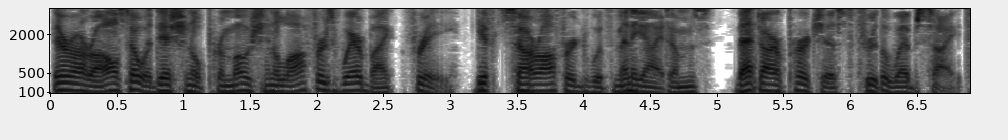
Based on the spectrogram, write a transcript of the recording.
There are also additional promotional offers whereby free gifts are offered with many items that are purchased through the website.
